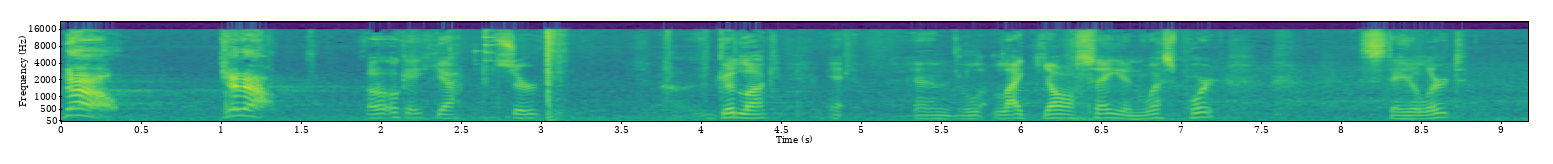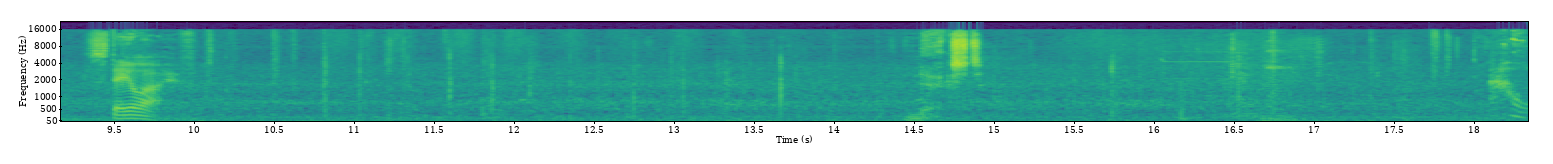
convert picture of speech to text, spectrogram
Now! Get out! Oh, okay, yeah, sir. Uh, good luck. A- And l- like y'all say in Westport, stay alert, stay alive. Next. Ow.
